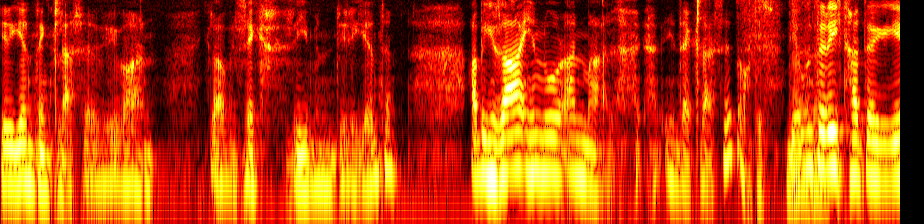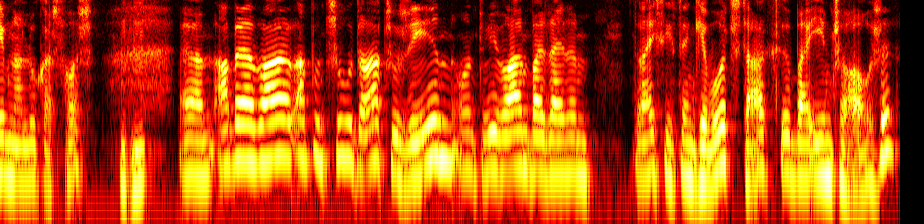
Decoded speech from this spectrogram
Dirigentenklasse. Wir waren glaube sechs, sieben Dirigenten. Aber ich sah ihn nur einmal in der Klasse. Ach, das, Der Unterricht hat er gegeben an Lukas Voss. Mhm. Ähm, aber er war ab und zu da zu sehen und wir waren bei seinem 30. Geburtstag bei ihm zu Hause.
